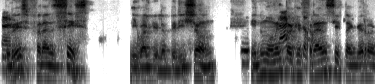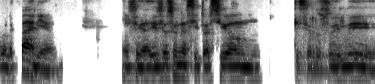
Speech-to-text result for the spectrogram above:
pero es francés, igual que la Perichón, en un momento en que Francia está en guerra con España. O sea, esa es una situación que se resuelve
